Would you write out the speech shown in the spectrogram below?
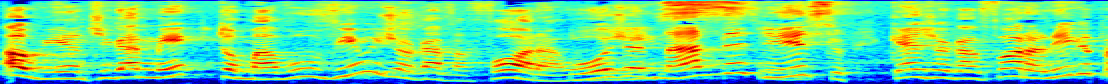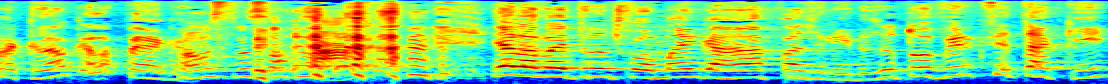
Alguém antigamente tomava o vinho e jogava fora. Hoje é Isso. nada disso. Quer jogar fora? Liga pra Cléo que ela pega. Vamos transformar. e ela vai transformar em garrafas lindas. Eu tô vendo que você tá aqui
